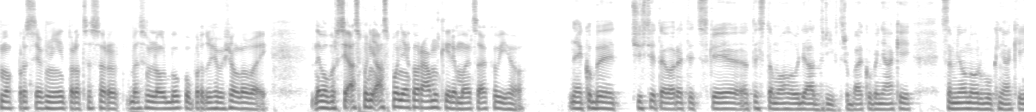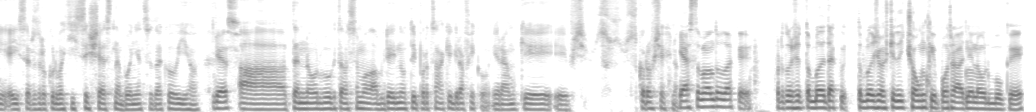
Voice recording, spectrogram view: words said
mohl prostě vměnit procesor ve svém notebooku, protože vyšel novej. Nebo prostě aspoň, aspoň jako rámky nebo něco takového. Jakoby čistě teoreticky ty jsi to mohl udělat dřív. Třeba jakoby nějaký, jsem měl notebook nějaký Acer z roku 2006 nebo něco takového. Yes. A ten notebook, tam jsem mohl upgradenut ty procáky grafiku, i rámky, i vš- skoro všechno. Já jsem mám to taky, protože to byly, tak, to byly že ještě ty čonky pořádně notebooky,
